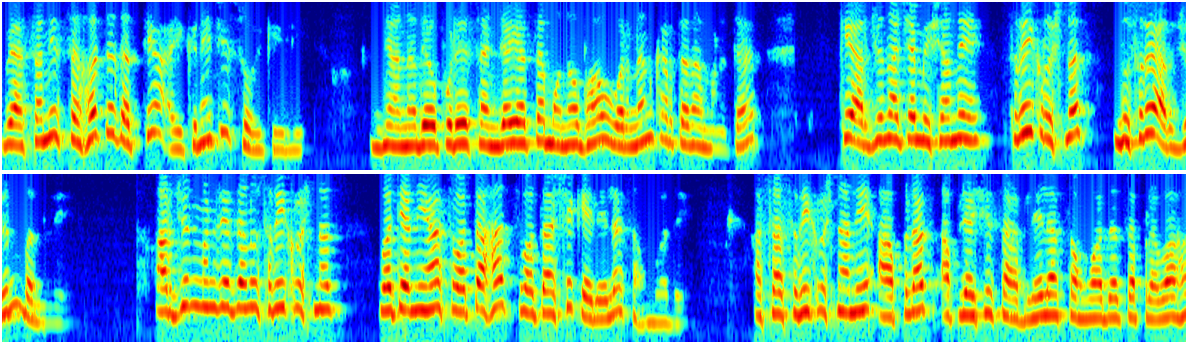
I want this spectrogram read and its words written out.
व्यासांनी सहजगत्य ऐकण्याची सोय केली. ज्ञानदेव पुढे संजयाचा मनोभाव वर्णन करताना म्हणतात की अर्जुनाच्या मिशाने श्रीकृष्णच दुसरे अर्जुन बनले. अर्जुन म्हणजे जणू श्रीकृष्णच व त्यांनी हा स्वतःच स्वतःशी केलेला संवाद आहे. असा श्रीकृष्णाने आपलाच आपल्याशी साधलेला संवादाचा प्रवाह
